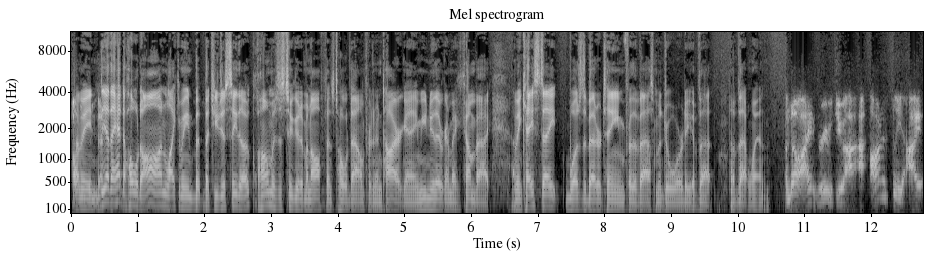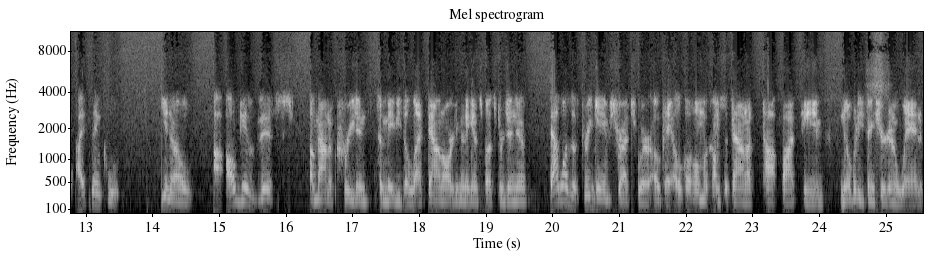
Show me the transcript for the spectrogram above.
I mean, yeah, they had to hold on. Like I mean, but but you just see that Oklahoma is just too good of an offense to hold down for an entire game. You knew they were going to make a comeback. I mean, K State was the better team for the vast majority of that of that win. No, I agree with you. I, I, honestly, I I think you know I'll give this amount of credence to maybe the letdown argument against West Virginia. That was a three game stretch where, okay, Oklahoma comes to town the top five team. Nobody thinks you're going to win.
